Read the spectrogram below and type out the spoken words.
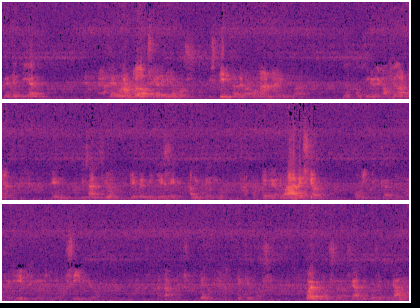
pretendían hacer una ortodoxia, diríamos, distinta de la romana del concilio de Calcedonia, en Bizancio que permitiese al imperio tener la adhesión política de los egipcios y de los sirios, de los catalanes, de, que los pueblos asiáticos y africanos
